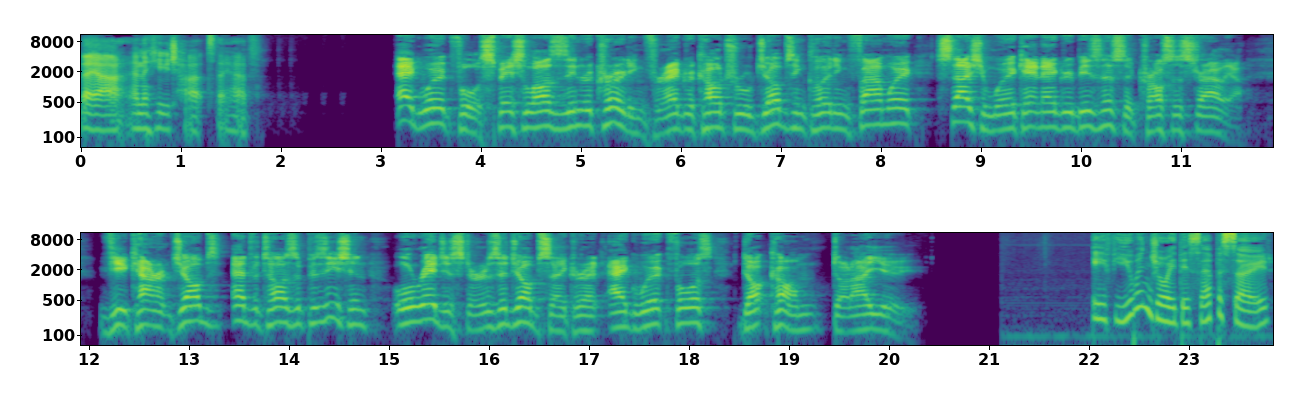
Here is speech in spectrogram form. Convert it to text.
they are and the huge hearts they have. Ag Workforce specialises in recruiting for agricultural jobs including farm work, station work and agribusiness across Australia. View current jobs, advertise a position or register as a job seeker at agworkforce.com.au. If you enjoyed this episode,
